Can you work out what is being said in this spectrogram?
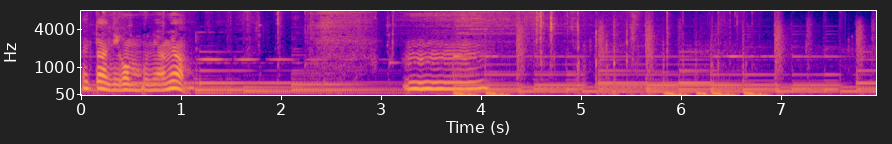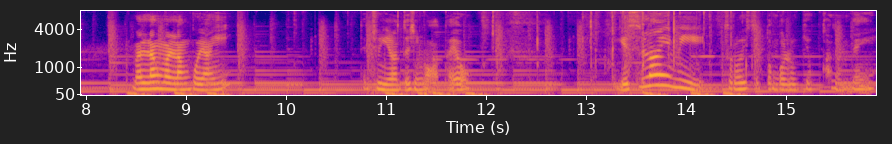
일단 이건 뭐냐면 음. 말랑말랑 고양이 대충 이런 뜻인 것 같아요. 이게 슬라임이 들어있었던 걸로 기억하는데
